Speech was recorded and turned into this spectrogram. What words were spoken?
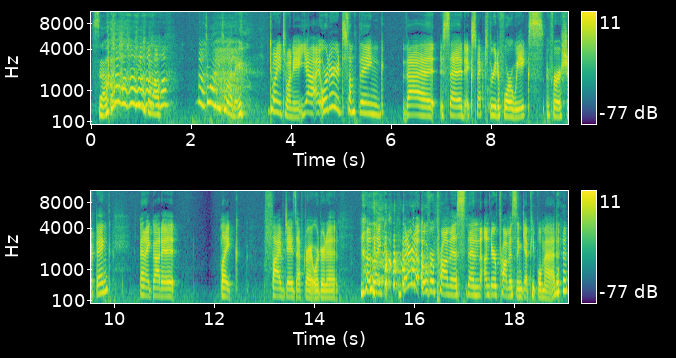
So, you know, 2020. 2020. Yeah, I ordered something that said expect three to four weeks for shipping, and I got it like five days after I ordered it. like better to overpromise than underpromise and get people mad.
